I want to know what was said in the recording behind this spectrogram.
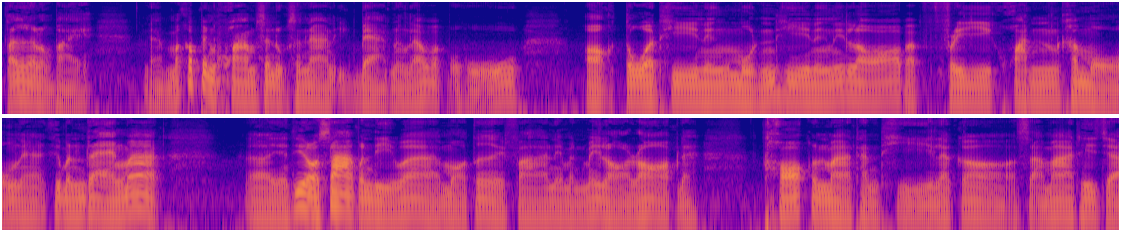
เตอร์ลงไปนะมันก็เป็นความสนุกสนานอีกแบบหนึ่งแล้วแบบโอ้โหออกตัวทีหนึ่งหมุนทีหนึ่งนี่ล้อแบบฟรีควันโขมงนะคือมันแรงมาก อย่างที่เราทราบกันดีว่ามอเตอร์ไฟฟ้าเนี่ยมันไม่รอรอบนะtorque มันมาทันทีแล้วก็สามารถที่จะ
